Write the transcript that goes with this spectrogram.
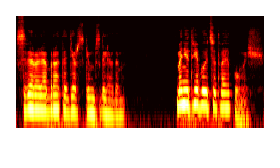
сверля брата дерзким взглядом. «Мне требуется твоя помощь.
